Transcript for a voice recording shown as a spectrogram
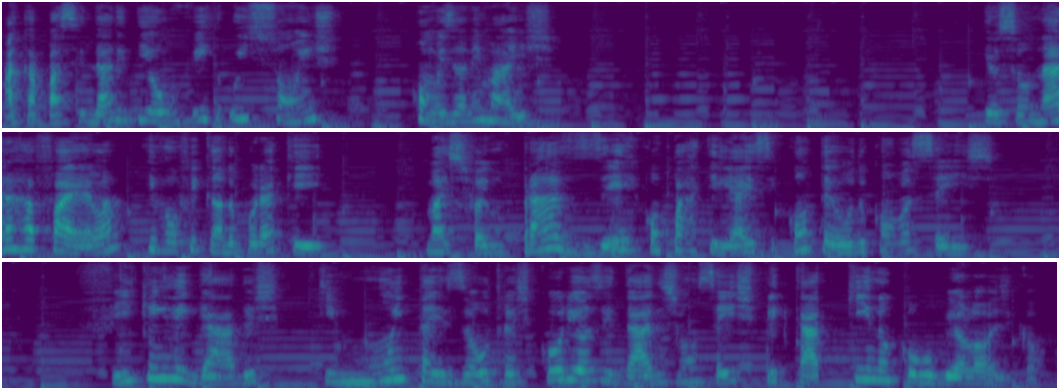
a capacidade de ouvir os sons como os animais. Eu sou Nara Rafaela e vou ficando por aqui. Mas foi um prazer compartilhar esse conteúdo com vocês. Fiquem ligados que muitas outras curiosidades vão ser explicadas aqui no Cubo Biológico.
